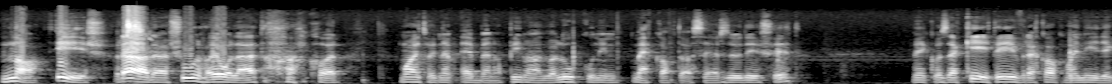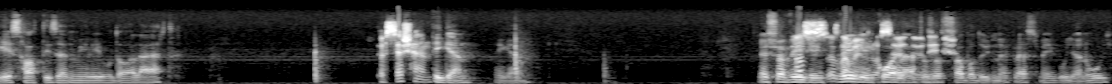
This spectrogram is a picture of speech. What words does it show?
Na, és ráadásul, ha jól látom, akkor majd, hogy nem ebben a pillanatban Lukunin megkapta a szerződését, méghozzá két évre kap majd 4,6 millió dollárt. Összesen? Igen, igen. És a végén, az, az végén korlátozott szabadügynök lesz még ugyanúgy.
